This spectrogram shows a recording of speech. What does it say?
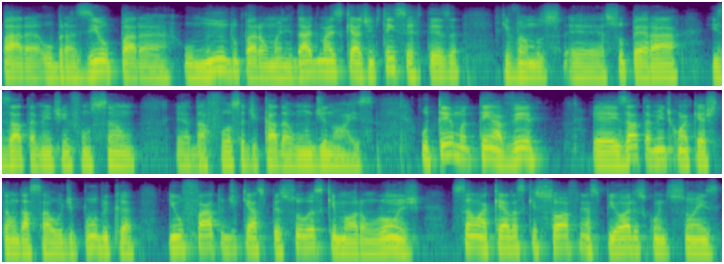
para o Brasil, para o mundo, para a humanidade, mas que a gente tem certeza que vamos é, superar exatamente em função é, da força de cada um de nós. O tema tem a ver é, exatamente com a questão da saúde pública e o fato de que as pessoas que moram longe são aquelas que sofrem as piores condições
